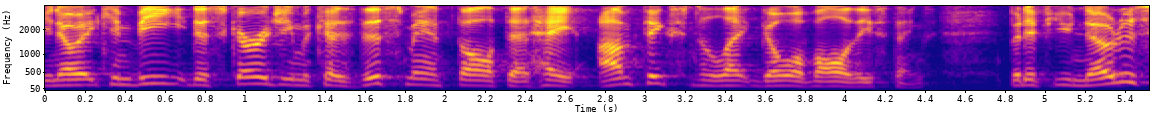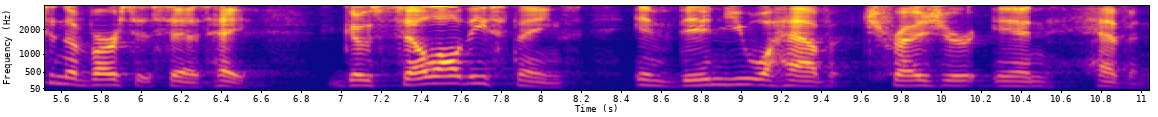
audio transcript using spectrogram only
You know, it can be discouraging because this man thought that, hey, I'm fixing to let go of all of these things. But if you notice in the verse, it says, hey, go sell all these things and then you will have treasure in heaven.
